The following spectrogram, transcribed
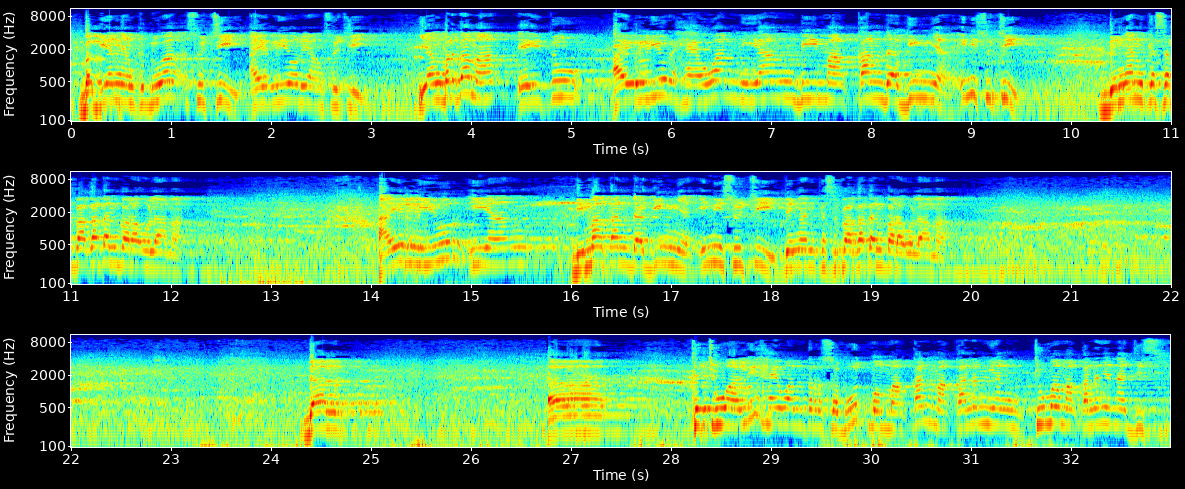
Bagian yang kedua suci, air liur yang suci. Yang pertama yaitu air liur hewan yang dimakan dagingnya. Ini suci dengan kesepakatan para ulama. Air liur yang dimakan dagingnya ini suci dengan kesepakatan para ulama. Dan uh, kecuali hewan tersebut memakan makanan yang cuma makanannya najis.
